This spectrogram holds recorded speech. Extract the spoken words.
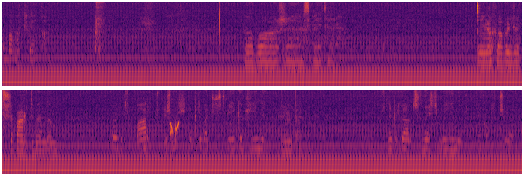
Kuba ma kwiata. O Boże, sweter. No chyba będzie trzy party będą. Jak bardzo, przecież musisz nagrywać już dwie godziny. Mm, tak. Już nagrywałem 14 minut, tak obliczyłem.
